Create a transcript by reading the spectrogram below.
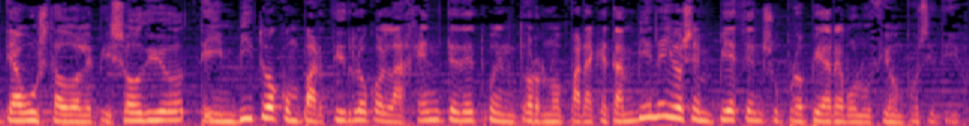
Si te ha gustado el episodio, te invito a compartirlo con la gente de tu entorno para que también ellos empiecen su propia revolución positiva.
